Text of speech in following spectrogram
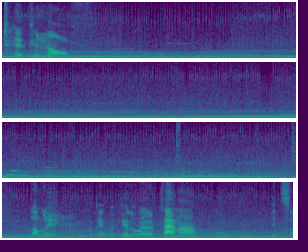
taken off. Lovely. Okay, we'll get a letter tanner. It's a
